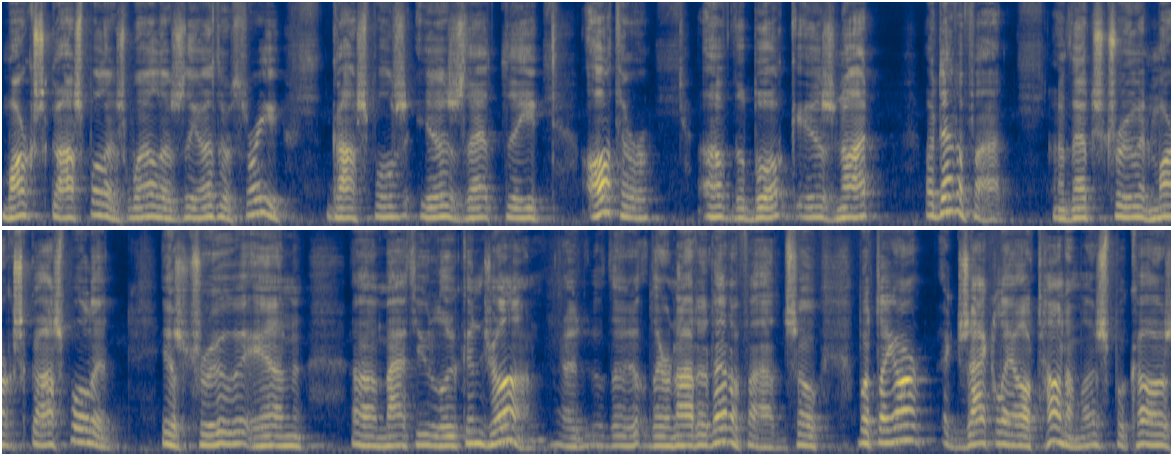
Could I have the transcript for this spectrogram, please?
Mark's gospel, as well as the other three gospels, is that the author of the book is not identified. And that's true in Mark's gospel. It is true in uh, Matthew, Luke, and John. Uh, they're not identified. So, but they aren't exactly autonomous because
